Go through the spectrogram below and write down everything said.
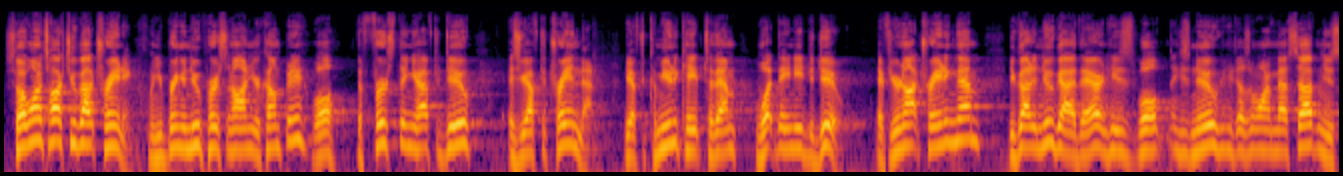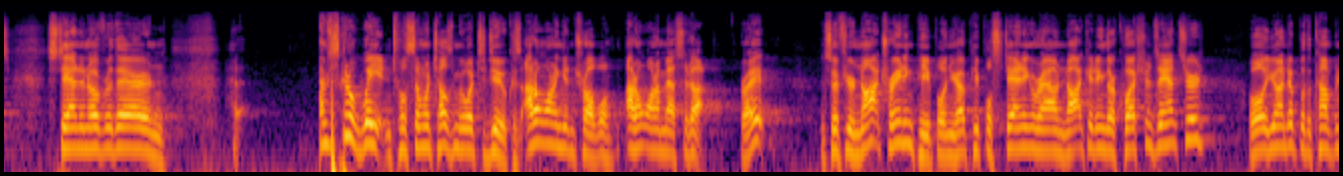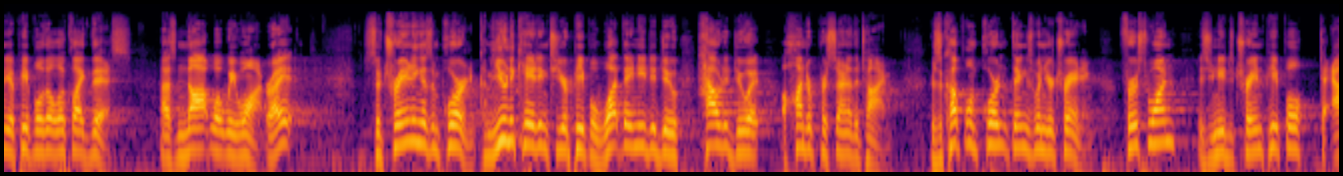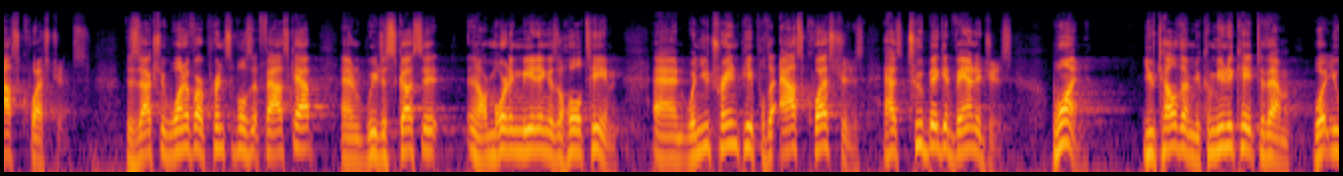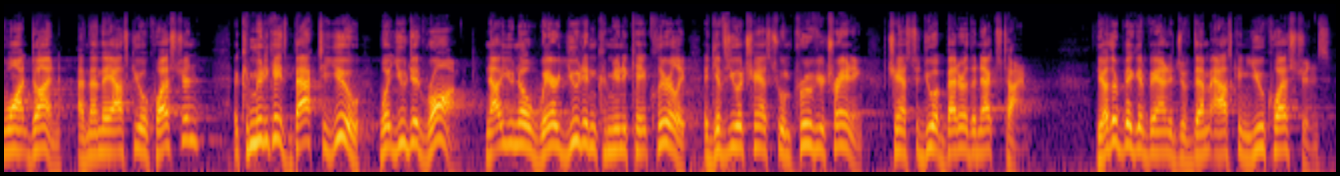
So I want to talk to you about training. When you bring a new person on your company, well, the first thing you have to do is you have to train them. You have to communicate to them what they need to do. If you're not training them, you got a new guy there and he's, well, he's new, he doesn't want to mess up and he's standing over there and I'm just going to wait until someone tells me what to do because I don't want to get in trouble. I don't want to mess it up, right? And so if you're not training people and you have people standing around not getting their questions answered, well, you end up with a company of people that look like this. That's not what we want, right? So training is important. Communicating to your people what they need to do, how to do it 100% of the time. There's a couple important things when you're training. First one is you need to train people to ask questions. This is actually one of our principles at FastCap, and we discuss it in our morning meeting as a whole team. And when you train people to ask questions, it has two big advantages. One, you tell them, you communicate to them what you want done, and then they ask you a question. It communicates back to you what you did wrong. Now you know where you didn't communicate clearly. It gives you a chance to improve your training, a chance to do it better the next time. The other big advantage of them asking you questions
